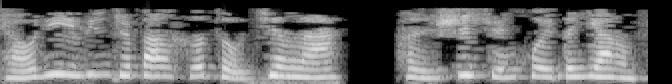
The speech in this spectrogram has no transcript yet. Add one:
乔丽拎着饭盒走进来，很是寻回的样子。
